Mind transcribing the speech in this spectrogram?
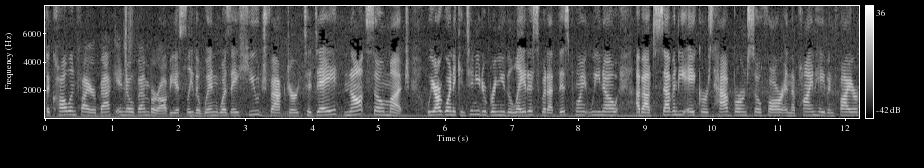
the Caughlin fire back in November, obviously the wind was a huge factor. Today, not so much. We are going to continue to bring you the latest, but at this point, we know about 70 acres have burned so far in the Pinehaven fire,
